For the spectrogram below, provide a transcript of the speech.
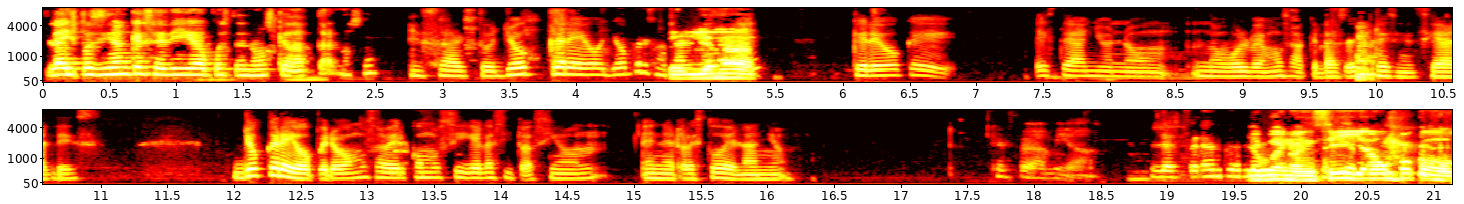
la disposición que se diga, pues tenemos que adaptarnos, ¿no? Exacto. Yo creo, yo personalmente creo que este año no, no volvemos a clases presenciales. Yo creo, pero vamos a ver cómo sigue la situación en el resto del año. Qué fea, amiga. La esperanza es Y lo bueno, en que sí ya un poco,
